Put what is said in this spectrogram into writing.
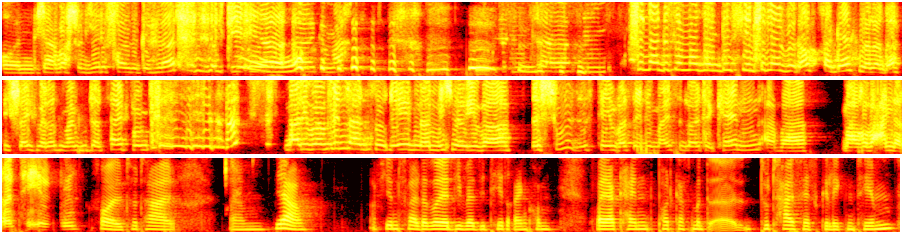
Und ich habe auch schon jede Folge gehört, die ihr Oh. äh, gemacht habt. Und ähm, Finnland ist immer so ein bisschen, Finnland wird oft vergessen. Und dann dachte ich, vielleicht wäre das mal ein guter Zeitpunkt, mal über Finnland zu reden und nicht nur über das Schulsystem, was ja die meisten Leute kennen, aber mal auch über andere Themen. Voll, total. Ähm, ja, auf jeden Fall, da soll ja Diversität reinkommen. Es war ja kein Podcast mit äh, total festgelegten Themen.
